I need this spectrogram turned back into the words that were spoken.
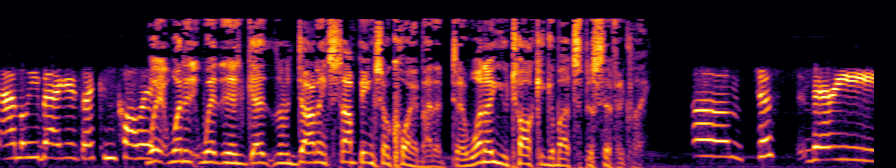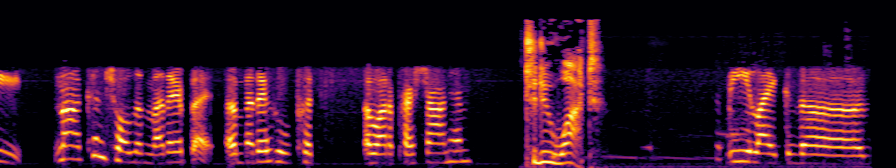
family baggage, I can call it. Wait, what is, what is, darling, stop being so coy about it. Uh, what are you talking about specifically? Um, just very, not controlling mother, but a mother who puts a lot of pressure on him. To do what? To be like the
